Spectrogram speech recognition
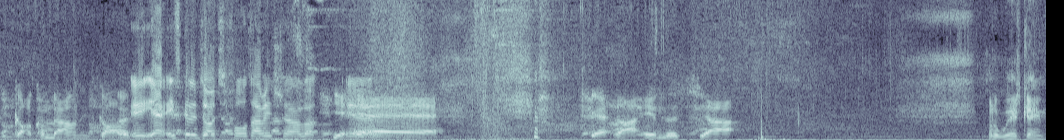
He's got to come down. He's got to. Yeah, he's going to dodge the fall damage Charlotte. look. Yeah. Get that in the chat. What a weird game.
